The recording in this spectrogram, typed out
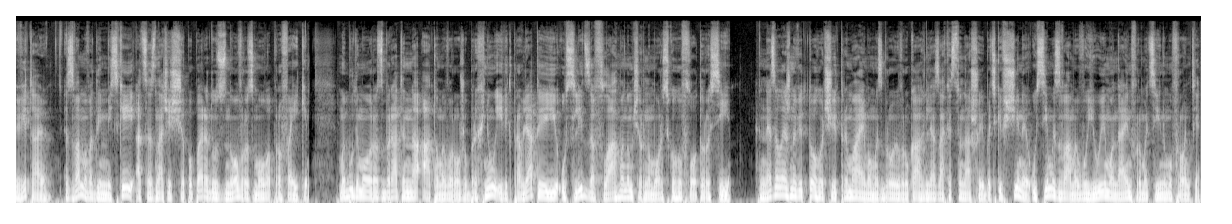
Вітаю! З вами Вадим Міський, а це значить, що попереду знов розмова про фейки. Ми будемо розбирати на атоми ворожу брехню і відправляти її услід за флагманом Чорноморського флоту Росії. Незалежно від того, чи тримаємо ми зброю в руках для захисту нашої батьківщини, усі ми з вами воюємо на інформаційному фронті.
